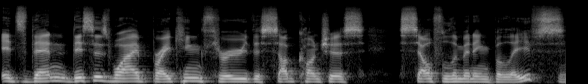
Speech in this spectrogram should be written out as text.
it's then this is why breaking through the subconscious self-limiting beliefs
